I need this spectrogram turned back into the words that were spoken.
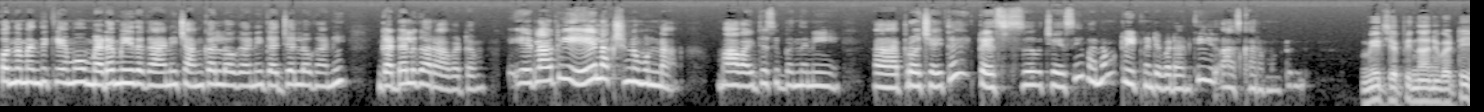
కొంతమందికి ఏమో మెడ మీద కానీ చంకల్లో కానీ గజ్జల్లో కానీ గడ్డలుగా రావటం. ఇలాంటి ఏ లక్షణం ఉన్నా మా వైద్య సిబ్బందిని అప్రోచ్ అయితే టెస్ట్ చేసి మనం ట్రీట్మెంట్ ఇవ్వడానికి ఆస్కారం ఉంటుంది. మీరు చెప్పిన దాన్ని బట్టి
